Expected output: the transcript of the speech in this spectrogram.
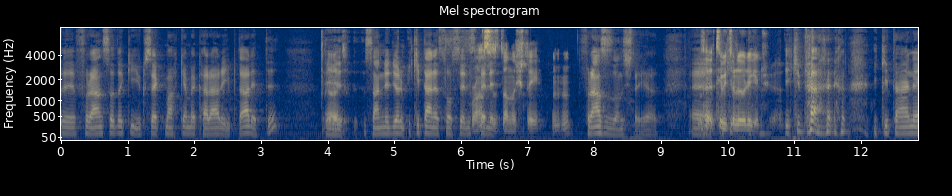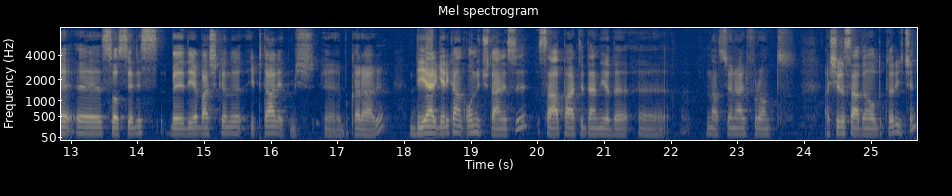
e, Fransa'daki yüksek mahkeme kararı iptal etti. E, evet. E, zannediyorum iki tane sosyalist... Fransız Danıştayı. Hı hı. Fransız Danıştayı, evet. E, Twitter'da iki, öyle geçiyor. İki tane iki tane e, sosyalist belediye başkanı iptal etmiş e, bu kararı. Diğer geri kalan 13 tanesi sağ partiden ya da e, National Front aşırı sağdan oldukları için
